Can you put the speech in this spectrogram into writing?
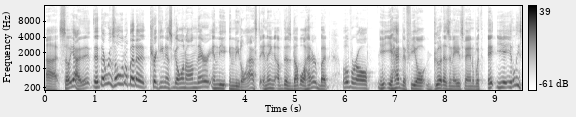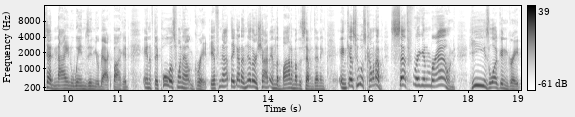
Uh, so yeah, it, there was a little bit of trickiness going on there in the in the last inning of this doubleheader, but overall, you, you had to feel good as an A's fan with it. You at least had nine wins in your back pocket, and if they pull this one out, great. If not, they got another shot in the bottom of the seventh inning. And guess who was coming up? Seth friggin' Brown. He's looking great.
